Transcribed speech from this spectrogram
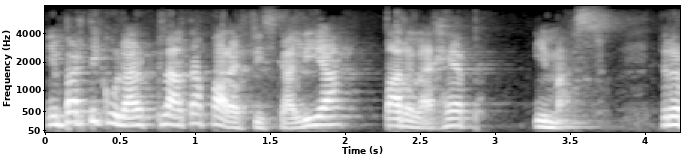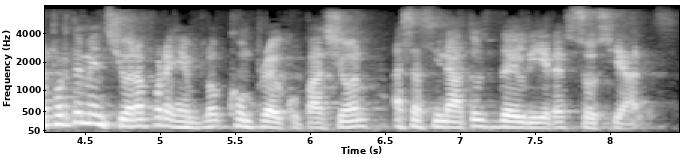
en particular plata para Fiscalía, para la JEP y más. El reporte menciona, por ejemplo, con preocupación asesinatos de líderes sociales.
